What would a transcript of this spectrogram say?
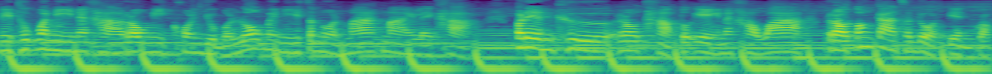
ในทุกวันนี้นะคะ เรามีคนอยู่บนโลกใบนี้จำนวนมากมายเลยค่ะ ประเด็นคือเราถามตัวเองนะคะว่าเราต้องการจะโดดเด่นกว่า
